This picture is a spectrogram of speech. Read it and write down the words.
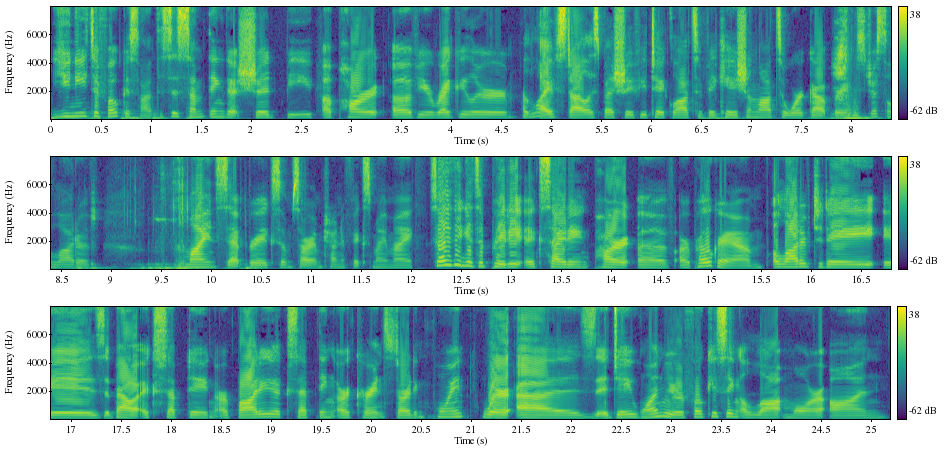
you need to focus on. This is something that should be a part of your regular lifestyle, especially if you take lots of vacation, lots of workout breaks, just a lot of mindset breaks. I'm sorry, I'm trying to fix my mic. So I think it's a pretty exciting part of our program. A lot of today is about accepting our body, accepting our current starting point, whereas day one, we were focusing a lot more on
